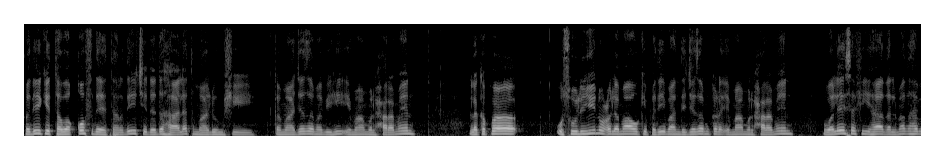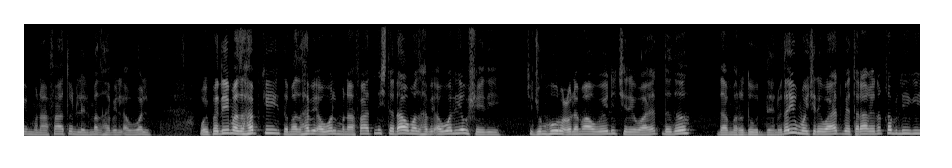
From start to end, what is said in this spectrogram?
په دې کې توقف دی تر دې چې د حالت معلوم شي کما جزم به امام الحرمین لکه په اصوليين علماو کې په دې باندې جزم کړ امام الحرمين وليس في هذا المذهب منافات للمذهب الاول وي په دې مذهب کې د مذهب اول منافات نشته دا او مذهب اول یو شی دی چې جمهور علما ویلي چې روایت د د دا مردود دی نو دا یو مې چې روایت به تراغ نه قبليږي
